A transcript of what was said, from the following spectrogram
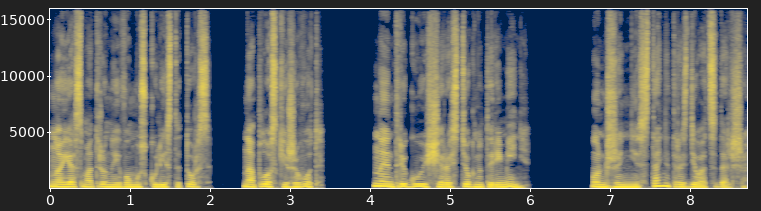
Но я смотрю на его мускулистый торс, на плоский живот, на интригующий расстёгнутый ремень. Он же не станет раздеваться дальше.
